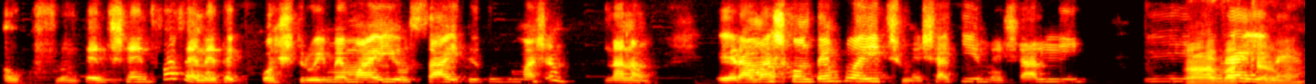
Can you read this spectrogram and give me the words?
ao que front-ends têm de fazer, né? Tem que construir mesmo aí o site e tudo mais. Não, não. Era mais com templates, mexe aqui, mexe ali. E ah, por bacana. aí, né?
